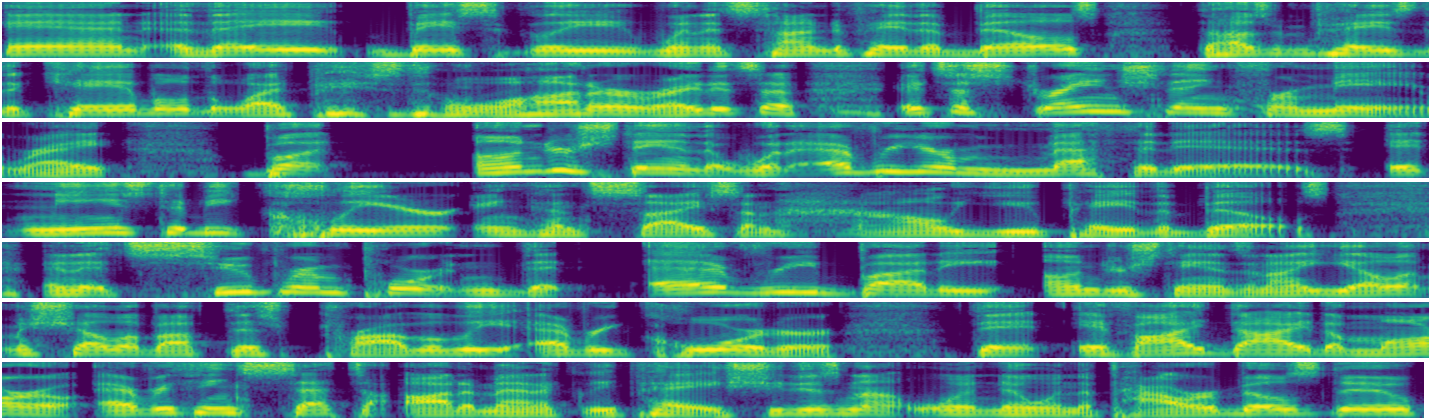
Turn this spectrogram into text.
and they basically when it's time to pay the bills, the husband pays the cable, the wife pays the water, right? It's a it's a strange thing for me, right? But understand that whatever your method is, it needs to be clear and concise on how you pay the bills. And it's super important that everybody understands. And I yell at Michelle about this probably every quarter that if I die tomorrow, everything's set to automatically pay. She does not know when the power bills do.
